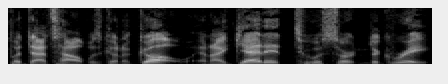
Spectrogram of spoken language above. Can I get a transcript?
but that's how it was going to go. And I get it to a certain degree.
